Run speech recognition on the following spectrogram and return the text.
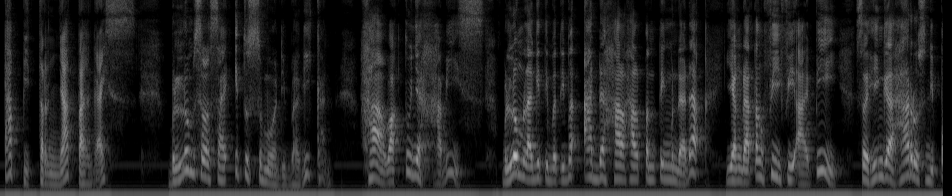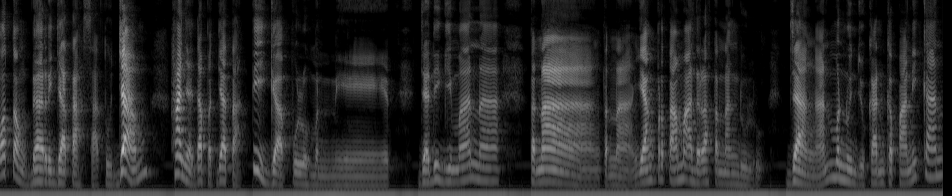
Tapi ternyata guys, belum selesai itu semua dibagikan, ha, waktunya habis. Belum lagi tiba-tiba ada hal-hal penting mendadak yang datang VVIP sehingga harus dipotong dari jatah satu jam hanya dapat jatah 30 menit. Jadi gimana? Tenang, tenang. Yang pertama adalah tenang dulu. Jangan menunjukkan kepanikan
